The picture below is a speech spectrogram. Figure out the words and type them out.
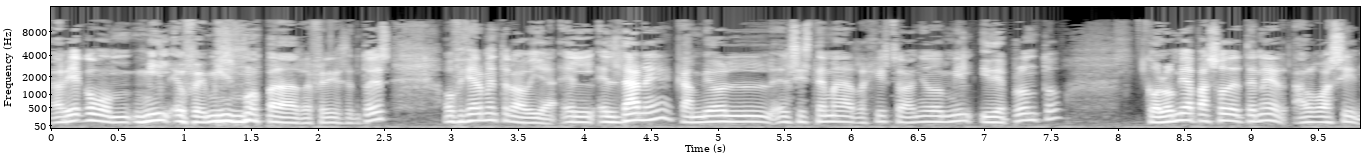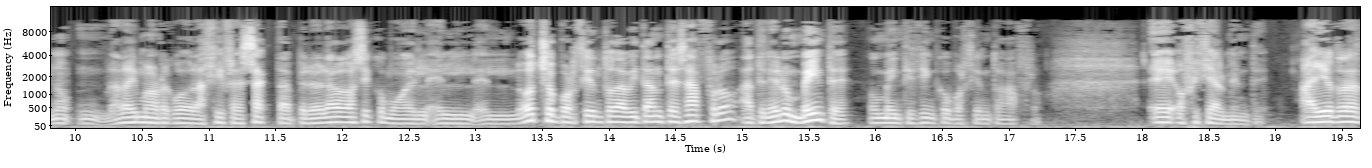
había como mil eufemismos para referirse. Entonces, oficialmente no había. El, el DANE cambió el, el sistema de registro del año 2000 y de pronto Colombia pasó de tener algo así, no, ahora mismo no recuerdo la cifra exacta, pero era algo así como el, el, el 8% de habitantes afro a tener un 20, un 25% afro, eh, oficialmente. Hay otras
